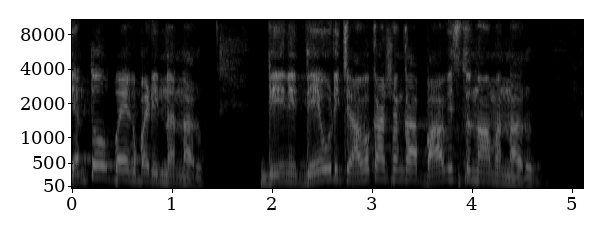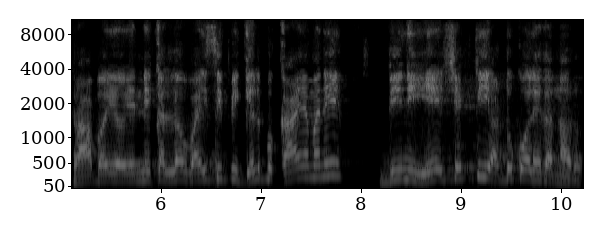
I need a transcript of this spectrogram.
ఎంతో ఉపయోగపడిందన్నారు. దీని దేవుడిచ్చిన అవకాశంగా భావిస్తున్నామన్నారు. రాబోయే ఎన్నికల్లో వైసీపీ గెలుపు ఖాయమని దీని ఏ శక్తి అడ్డుకోలేదన్నారు.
